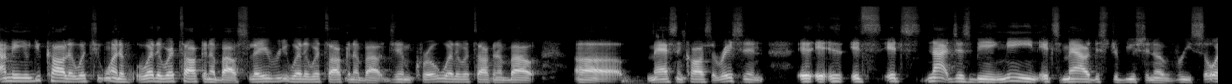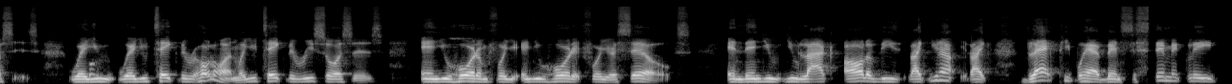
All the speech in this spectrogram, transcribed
I mean, you call it what you want. If, whether we're talking about slavery, whether we're talking about Jim Crow, whether we're talking about uh, mass incarceration, it, it, it's it's not just being mean; it's maldistribution of resources. Where you where you take the hold on, where you take the resources and you hoard them for you, and you hoard it for yourselves, and then you you lock all of these like you know like black people have been systemically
